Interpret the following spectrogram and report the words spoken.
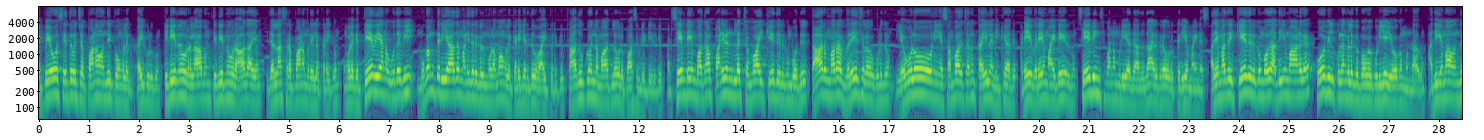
எப்பயோ சேர்த்து வச்ச பணம் வந்து இப்போ உங்களுக்கு கை கொடுக்கும். திடீர்னு ஒரு லாபம் திடீர்னு ஒரு ஆதாயம் இதெல்லாம் சிறப்பான முறையில கிடைக்கும். உங்களுக்கு தேவையான உதவி முகம் தெரியாத மனிதர்கள் மூலமா உங்களுக்கு கிடைக்கிறதுக்கு வாய்ப்பு இருக்கு. அதுக்கும் இந்த மாதத்துல ஒரு பாசிபிலிட்டி இருக்கு. அட் சேம் டைம் பார்த்தோம்னா பனிரெண்டுல செவ்வாய் கேது இருக்கும்போது தாறுமாற விரைய செலவு கொடுத்துரும். எவ்வளோ நீங்க சம்பாதிச்சாலும் கையில நிக்காது. அப்படியே விரயமாயிட்டே இருக்கும். சேவிங்ஸ் பண்ண முடியாது. அதுதான் இருக்கிற ஒரு பெரிய பெரிய மைனஸ் அதே மாதிரி கேது இருக்கும்போது அதிகமான கோவில் குளங்களுக்கு போகக்கூடிய யோகம் உண்டாகும். அதிகமா வந்து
